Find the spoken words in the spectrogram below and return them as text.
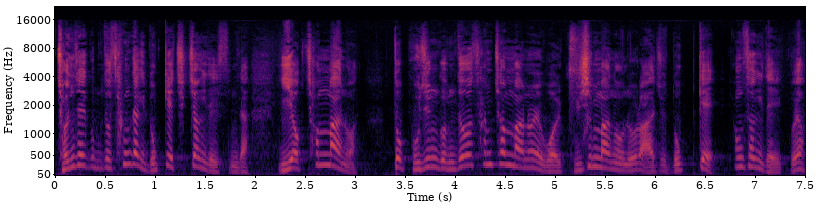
전세금도 상당히 높게 측정이 되어 있습니다. 2억 1천만 원. 또 보증금도 3천만 원에 월 90만 원으로 아주 높게 형성이 되어 있고요.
